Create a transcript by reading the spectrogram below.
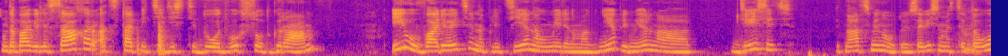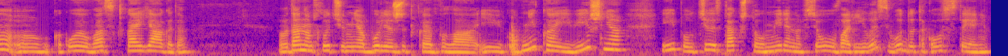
Добавили сахар от 150 до 200 грамм. И уваривайте на плите на умеренном огне примерно 10-15 минут. То есть в зависимости от того, э, какой у вас какая ягода. В данном случае у меня более жидкая была и клубника, и вишня. И получилось так, что умеренно все уварилось вот до такого состояния.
